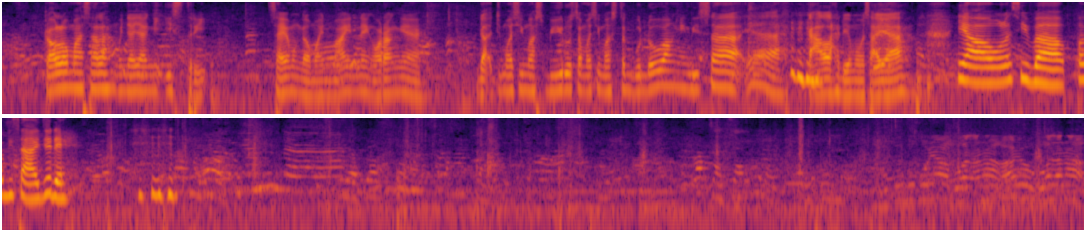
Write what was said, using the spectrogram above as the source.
Kalau masalah menyayangi istri, saya emang nggak main-main neng orangnya. Gak cuma si Mas Biru sama si Mas Teguh doang yang bisa. Ya kalah dia sama saya. Ya Allah sih Bapak bisa aja deh. Bukunya buat anak, ayo buat anak.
